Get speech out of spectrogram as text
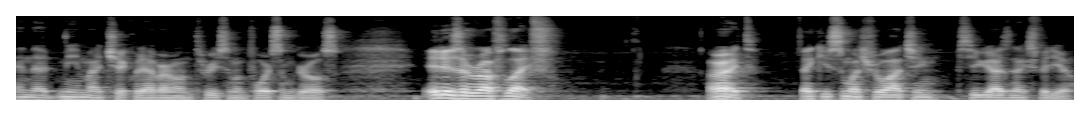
and that me and my chick would have our own threesome and foursome girls. It is a rough life. All right. Thank you so much for watching. See you guys next video.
